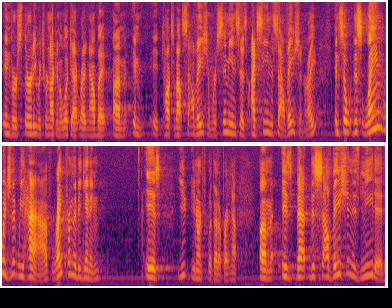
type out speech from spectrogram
in verse 30, which we're not going to look at right now, but um, in, it talks about salvation, where Simeon says, I've seen the salvation, right? And so this language that we have right from the beginning is, you, you don't have to put that up right now, um, is that this salvation is needed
